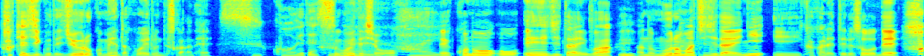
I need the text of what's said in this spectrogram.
掛け軸で16メーター超えるんですからね。すごいですね。すごいでしょはい。でこのお絵自体は、うん。あの室町時代にえー描かれてるそうで、は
